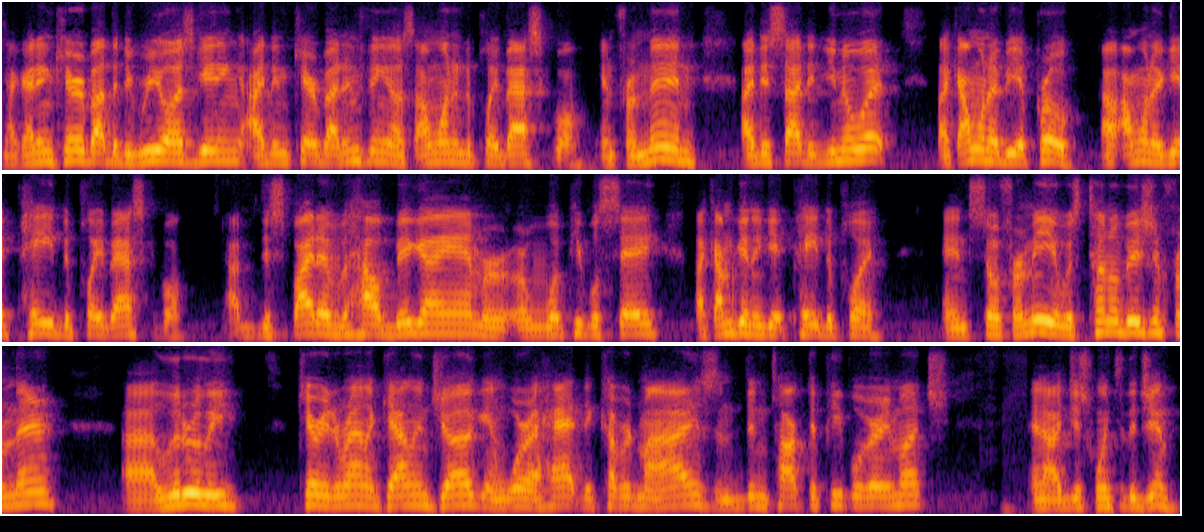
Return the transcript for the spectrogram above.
Like I didn't care about the degree I was getting. I didn't care about anything else. I wanted to play basketball. And from then I decided, you know what? Like I want to be a pro. I, I want to get paid to play basketball. I, despite of how big I am or, or what people say, like I'm to get paid to play. And so for me, it was tunnel vision from there uh, literally carried around a gallon jug and wore a hat that covered my eyes and didn't talk to people very much. And I just went to the gym.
